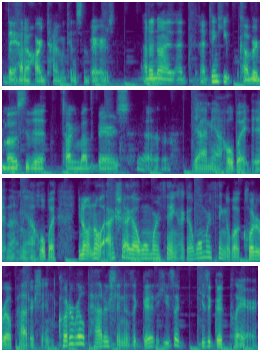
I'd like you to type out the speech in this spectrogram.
they had a hard time against the Bears. I don't know. I, I, I think you covered most of it talking about the Bears. Uh, yeah, I mean, I hope I did. I mean, I hope I. You know, no, actually, I got one more thing. I got one more thing about Cordarrelle Patterson. Cordarrelle Patterson is a good. He's a he's a good player,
